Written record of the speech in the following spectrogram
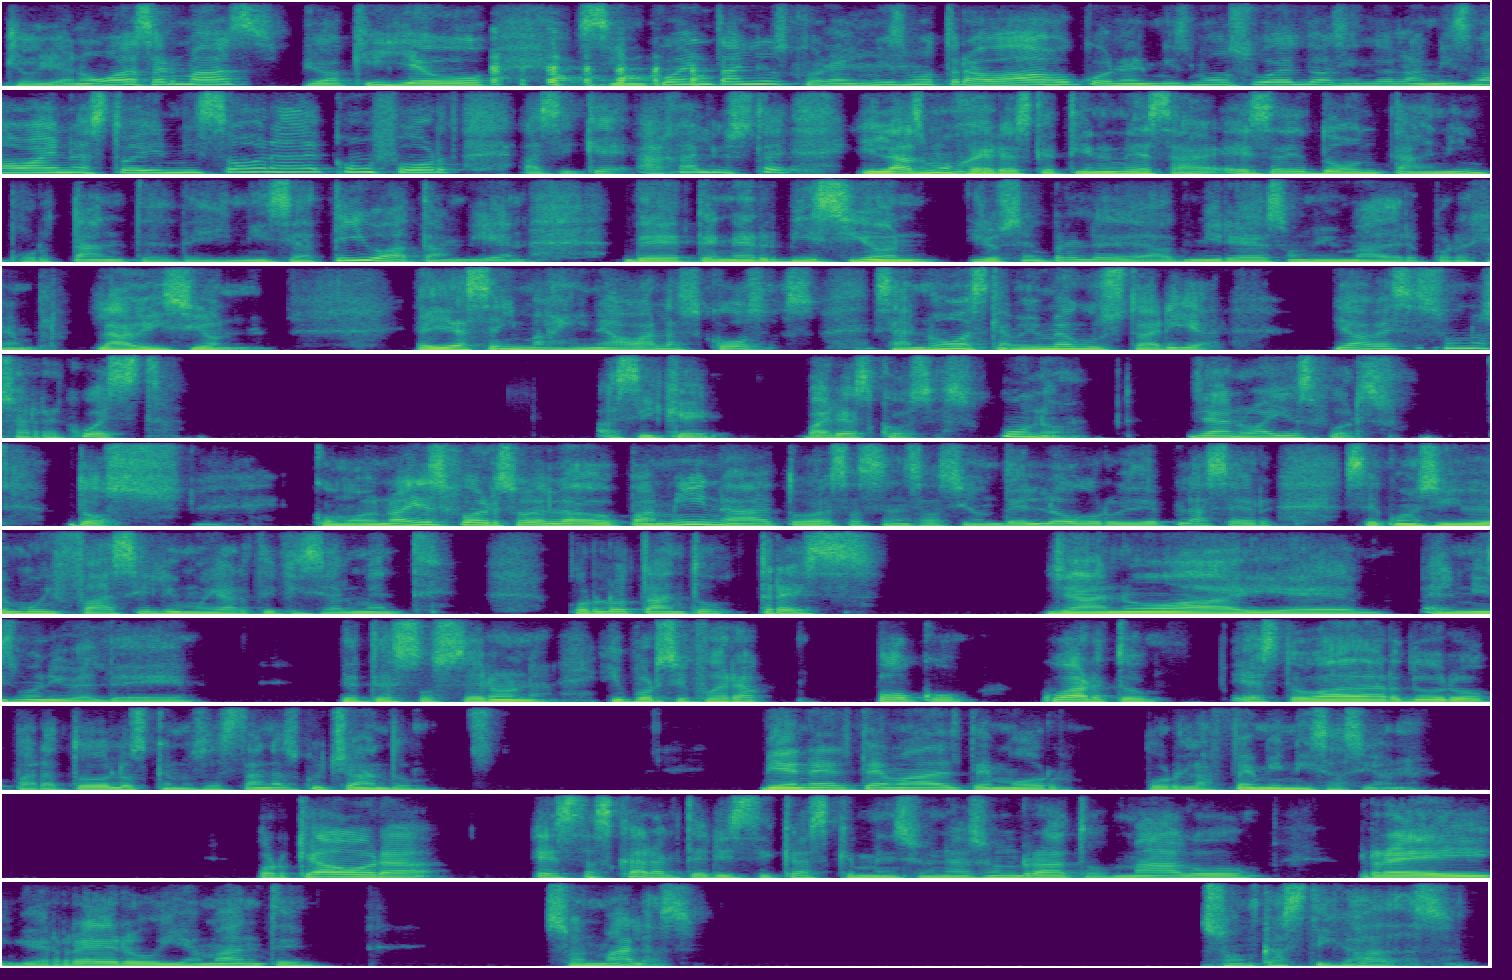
yo ya no voy a hacer más, yo aquí llevo 50 años con el mismo trabajo, con el mismo sueldo, haciendo la misma vaina, estoy en mi zona de confort, así que hágale usted. Y las mujeres que tienen esa, ese don tan importante de iniciativa también, de tener visión, yo siempre le admiré eso a mi madre, por ejemplo, la visión. Ella se imaginaba las cosas, o sea, no, es que a mí me gustaría, y a veces uno se recuesta. Así que varias cosas. Uno, ya no hay esfuerzo. Dos, como no hay esfuerzo de la dopamina, toda esa sensación de logro y de placer se consigue muy fácil y muy artificialmente. Por lo tanto, tres, ya no hay eh, el mismo nivel de, de testosterona. Y por si fuera poco, cuarto, esto va a dar duro para todos los que nos están escuchando, viene el tema del temor por la feminización. Porque ahora estas características que mencioné hace un rato, mago, rey, guerrero y amante, son malas son castigadas.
